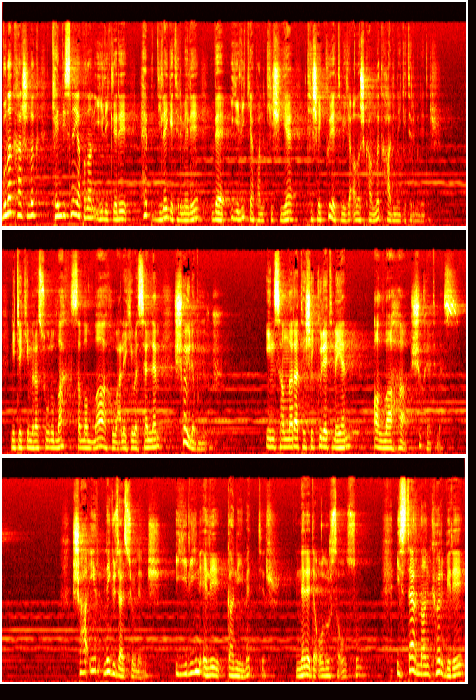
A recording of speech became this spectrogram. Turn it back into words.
Buna karşılık kendisine yapılan iyilikleri hep dile getirmeli ve iyilik yapan kişiye teşekkür etmeyi alışkanlık haline getirmelidir. Nitekim Resulullah sallallahu aleyhi ve sellem şöyle buyurur. İnsanlara teşekkür etmeyen Allah'a şükretmez. Şair ne güzel söylemiş. İyiliğin eli ganimettir. Nerede olursa olsun İster nankör biri,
